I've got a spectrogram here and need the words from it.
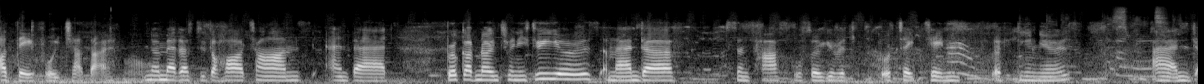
are there for each other, no matter through the hard times and bad. Brooke, I've known 23 years, Amanda since high school, so give it or take 10, 15 years. And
